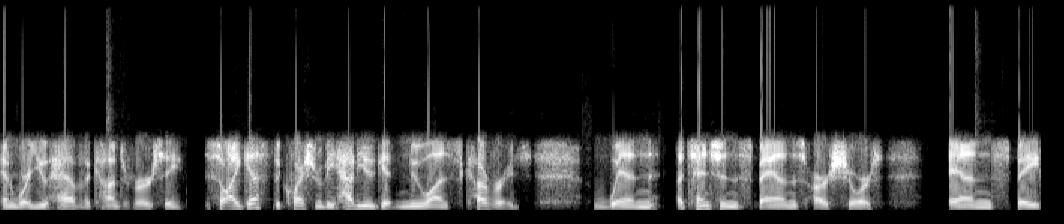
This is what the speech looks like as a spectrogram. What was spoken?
and where you have the controversy? So I guess the question would be how do you get nuanced coverage when attention spans are short and space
